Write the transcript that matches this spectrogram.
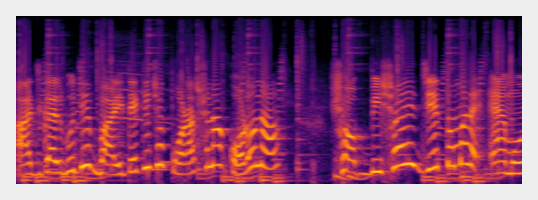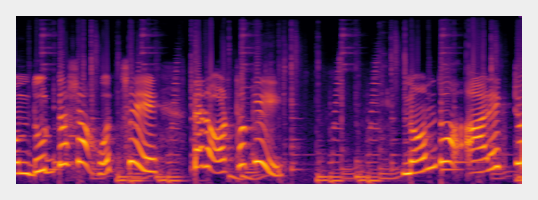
আজকাল বুঝি বাড়িতে কিছু পড়াশোনা করো না। সব বিষয়ে যে তোমার এমন দুর্দশা হচ্ছে, তার অর্থ কি? নন্দ আর একটু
